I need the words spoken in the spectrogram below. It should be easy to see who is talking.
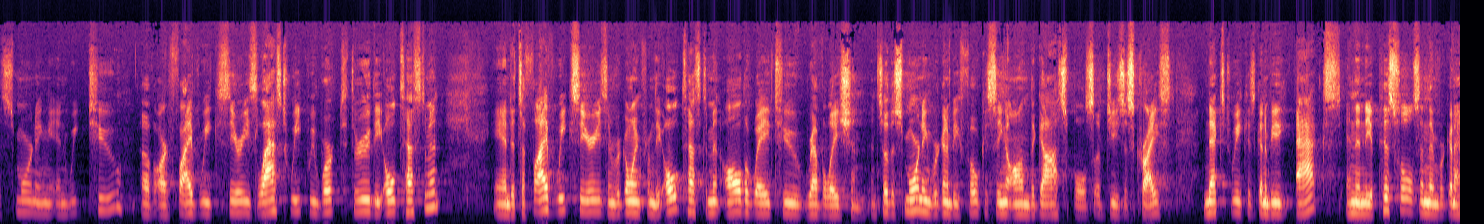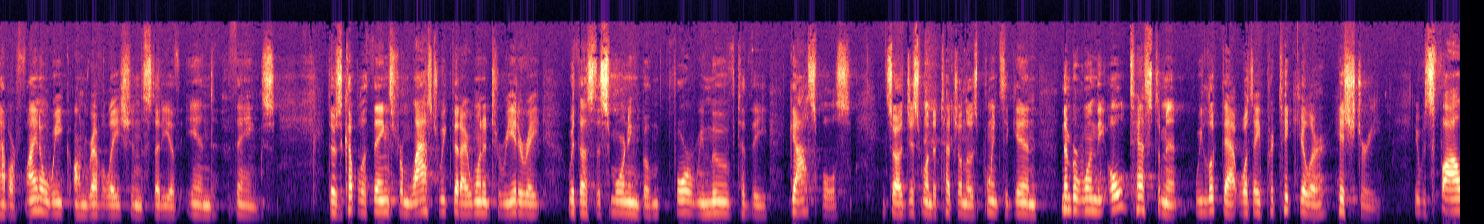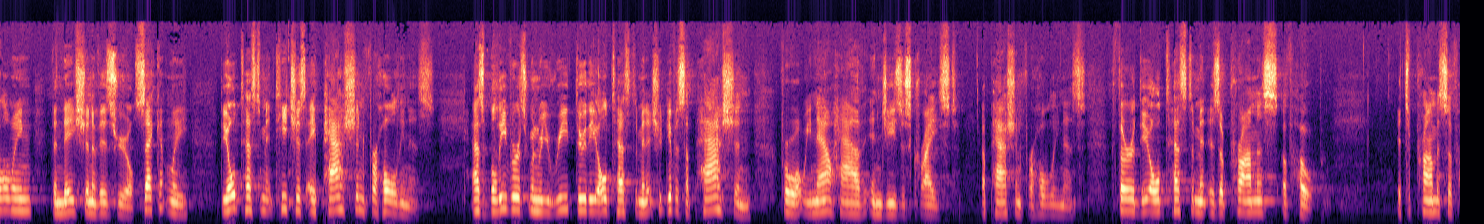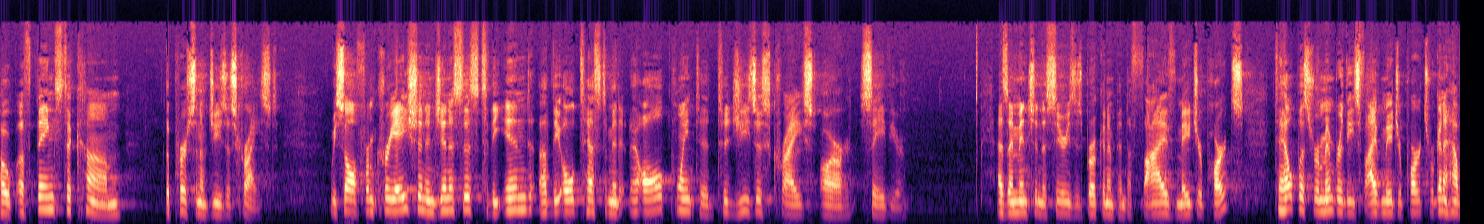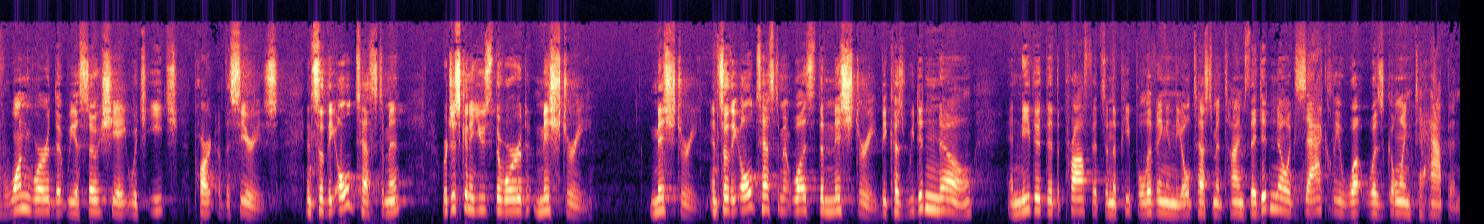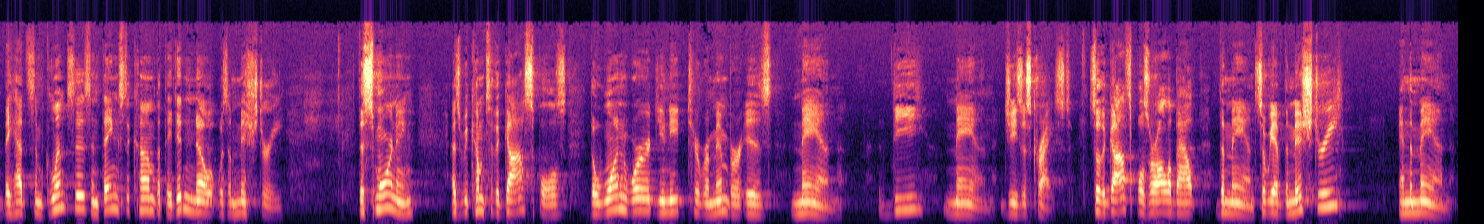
Speaker 1: this morning in week two of our five week series. Last week we worked through the Old Testament, and it's a five week series, and we're going from the Old Testament all the way to Revelation. And so this morning we're going to be focusing on the Gospels of Jesus Christ. Next week is going to be Acts, and then the epistles, and then we're going to have our final week on Revelation, the study of end things. There's a couple of things from last week that I wanted to reiterate with us this morning before we move to the Gospels. And so I just wanted to touch on those points again. Number one, the Old Testament we looked at was a particular history, it was following the nation of Israel. Secondly, the Old Testament teaches a passion for holiness. As believers, when we read through the Old Testament, it should give us a passion for what we now have in Jesus Christ a passion for holiness. Third, the Old Testament is a promise of hope. It's a promise of hope, of things to come, the person of Jesus Christ. We saw from creation in Genesis to the end of the Old Testament, it all pointed to Jesus Christ, our Savior. As I mentioned, the series is broken up into five major parts. To help us remember these five major parts, we're going to have one word that we associate with each part of the series. And so, the Old Testament, we're just going to use the word mystery. Mystery. And so, the Old Testament was the mystery because we didn't know and neither did the prophets and the people living in the Old Testament times. They didn't know exactly what was going to happen. They had some glimpses and things to come, but they didn't know it was a mystery. This morning, as we come to the Gospels, the one word you need to remember is man. The man, Jesus Christ. So the Gospels are all about the man. So we have the mystery and the man.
